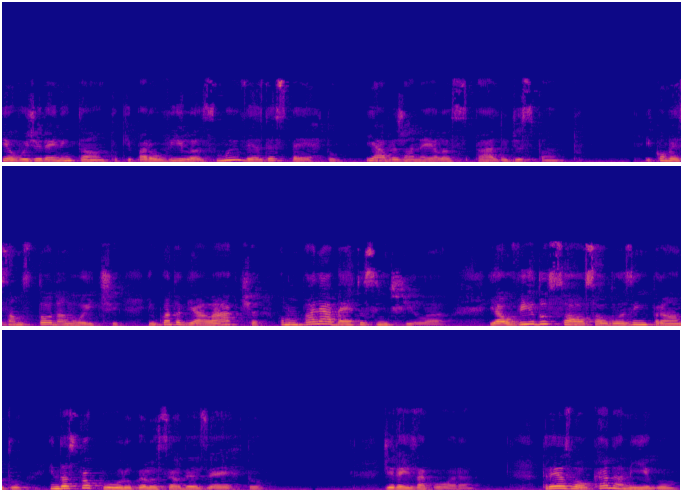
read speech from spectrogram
E eu vos direi, no entanto, que para ouvi-las, muito vez desperto, e abro as janelas, pálido de espanto. E conversamos toda a noite, enquanto a Via Láctea, como um palha aberto, cintila, e ao vir do sol saudoso em pranto, ainda as procuro pelo céu deserto. Direis agora, Treslow, cada amigo,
